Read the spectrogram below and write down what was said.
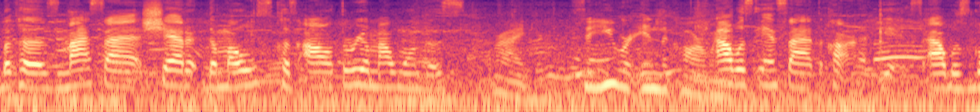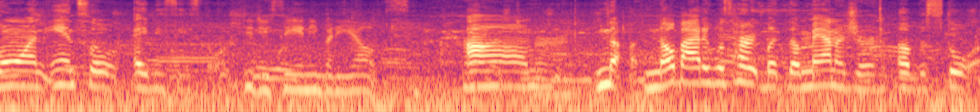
because my side shattered the most because all three of my windows Right. So you were in the car when I was inside the car. Yes, I was going into ABC store. Did you see anybody else? Um, no, nobody was hurt but the manager of the store.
